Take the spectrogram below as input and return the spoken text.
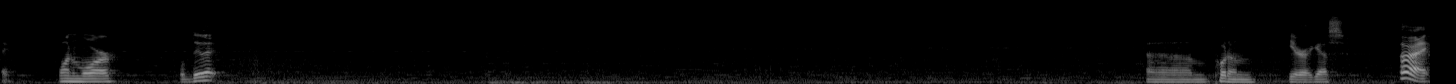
Okay. One more. We'll do it. Um, put them here, I guess. All right.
